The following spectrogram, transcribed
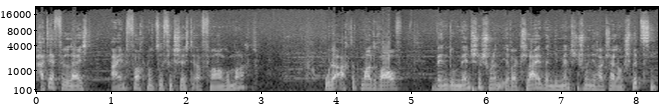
Hat er vielleicht einfach nur zu viel schlechte Erfahrungen gemacht? Oder achtet mal drauf, wenn du Menschen schon in ihrer Kleidung, wenn die Menschen schon in ihrer Kleidung schwitzen,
